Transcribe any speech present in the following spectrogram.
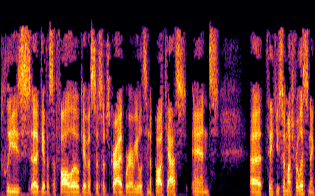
please uh, give us a follow, give us a subscribe wherever you listen to podcasts, and uh, thank you so much for listening.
